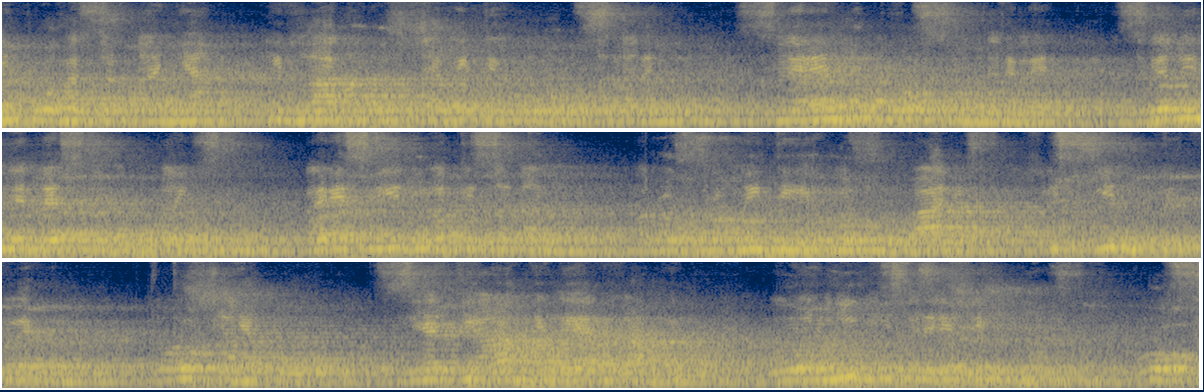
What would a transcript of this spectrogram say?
від Бога завдання і владу розчавити голову сатані, смиренно просимо тебе, звели небесну воїнство, переслідувати сатану, розгромити його зубалість і скинути в пекло. Тож я Бог, святі ангели архангели, бороніть і стережіть нас, повсила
